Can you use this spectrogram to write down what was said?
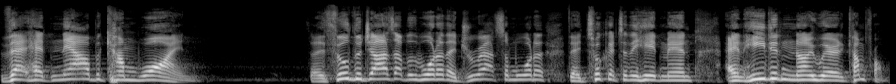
that had now become wine. So they filled the jars up with water, they drew out some water, they took it to the head man, and he didn't know where it had come from.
